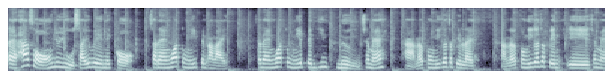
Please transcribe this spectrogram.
แต่ถ้าสองอยู่ๆไซด์เวย์ในกรอบแสดงว่าตรงนี้เป็นอะไร แสดงว่าตรงนี้เป็นที่หนึ่งใช่ไหมอะแล้วตรงนี้ก็จะเป็นอะไร แล้วตรงนี้ก็จะเป็น A ใช่ไหม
